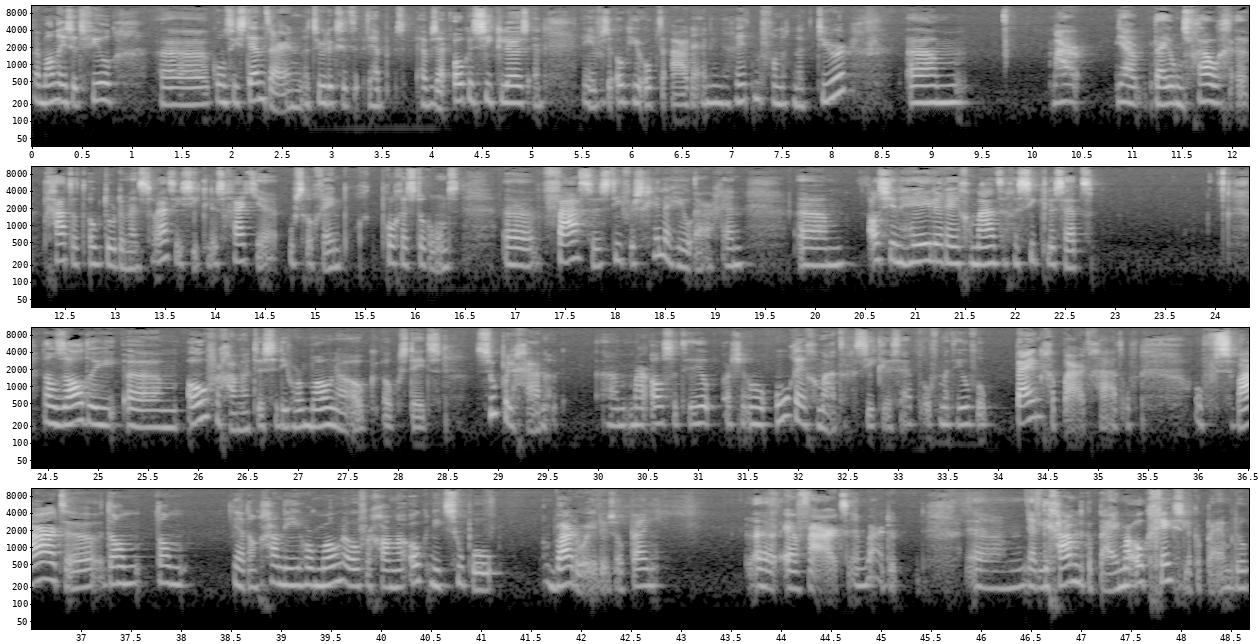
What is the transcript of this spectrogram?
Bij mannen is het veel uh, consistenter. En natuurlijk zit, heb, hebben zij ook een cyclus en leven ze ook hier op de aarde en in het ritme van het natuur. Um, maar ja, bij ons vrouwen gaat dat ook door de menstruatiecyclus. Gaat je oestrogeen, progesteron, uh, fases, die verschillen heel erg. En um, als je een hele regelmatige cyclus hebt, dan zal die um, overgangen tussen die hormonen ook, ook steeds soepeler gaan. Um, maar als, het heel, als je een onregelmatige cyclus hebt, of met heel veel pijn gepaard gaat, of, of zwaarte, dan, dan ja, dan gaan die hormoonovergangen ook niet soepel. Waardoor je dus ook pijn uh, ervaart. En waar de, ja, lichamelijke pijn, maar ook geestelijke pijn. Ik bedoel,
